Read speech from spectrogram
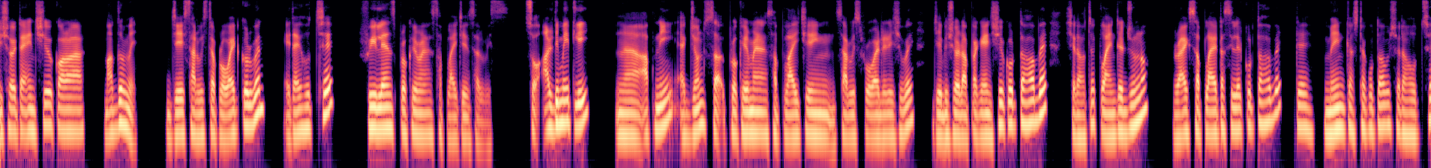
বিষয়টা এনশিওর করার মাধ্যমে যে সার্ভিসটা প্রোভাইড করবেন, এটাই হচ্ছে freelance procurement supply chain service so ultimately আপনি একজন procurement supply chain service provider হিসেবে যে বিষয়টা আপনাকে এনশিওর করতে হবে, সেটা হচ্ছে ক্লায়েন্টের জন্য রাইট সাপ্লাইটা সিলেক্ট করতে হবে। মেইন কাজটা করতে হবে সেটা হচ্ছে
